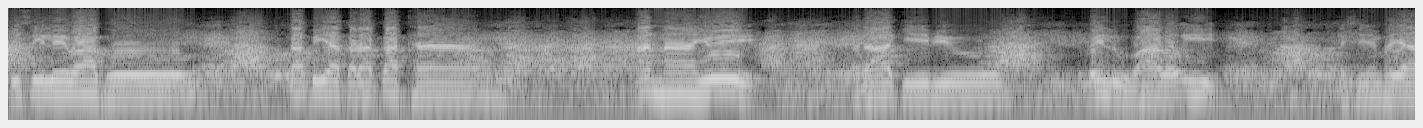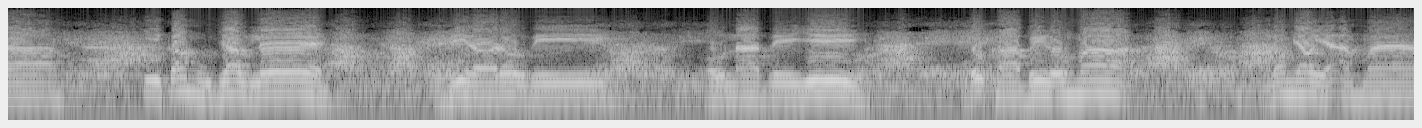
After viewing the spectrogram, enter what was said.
ပစ္စည်းလေးပါးကိုတပိယကရကထံအနံ၍တရားကြည်ပြုပိတ်လူပါကုန်ဤအရှင်ဘုရားဤကောင်းမှုကြောင့်လေတတိတော်တို့သည်ဩနာသေးရေဒုက္ခဘေးတော်မှ လွန်မြောက်ရန်အမှန်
